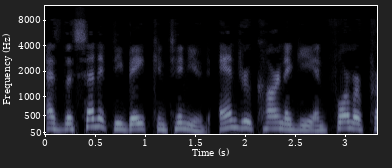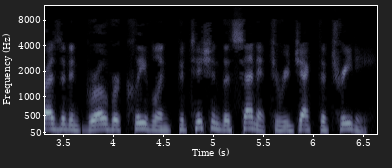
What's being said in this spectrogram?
As the Senate debate continued, Andrew Carnegie and former President Grover Cleveland petitioned the Senate to reject the treaty.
